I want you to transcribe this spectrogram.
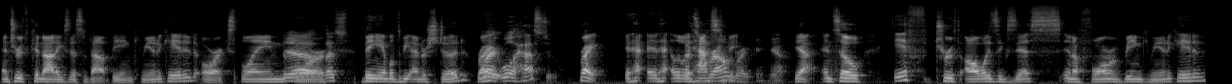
and truth could not exist without being communicated or explained Yeah, or that's- being able to be understood, Right. right? Well, it has to. Right. It, ha- it literally That's has to be. groundbreaking. Yeah. Yeah, and so if truth always exists in a form of being communicated,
